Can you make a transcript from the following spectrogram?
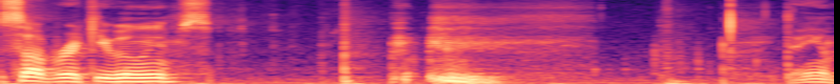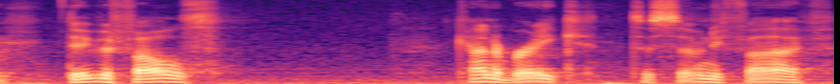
What's up, Ricky Williams? Damn. David Fales. kind of break to 75.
